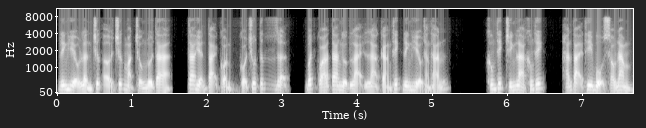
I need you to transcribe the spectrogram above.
đinh hiệu lần trước ở trước mặt chống đối ta ta hiện tại còn có chút tức giận, bất quá ta ngược lại là càng thích đinh hiệu thẳng thắn không thích chính là không thích, hắn tại thi bộ sáu năm,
